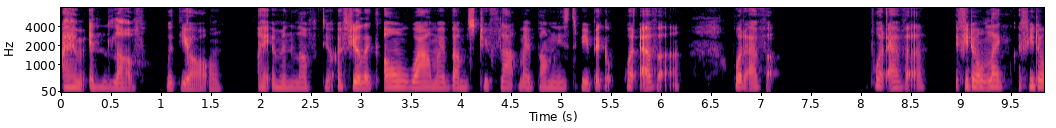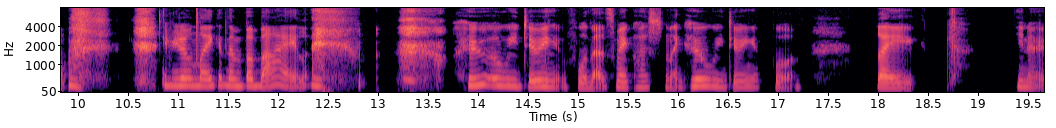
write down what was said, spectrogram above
I am in love with y'all. I am in love with y'all. If you're like, oh wow, my bum's too flat, my bum needs to be bigger, whatever, whatever, whatever. If you don't like, if you don't. if you don't like it, then bye bye. Like, who are we doing it for? That's my question. Like, who are we doing it for? Like, you know,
